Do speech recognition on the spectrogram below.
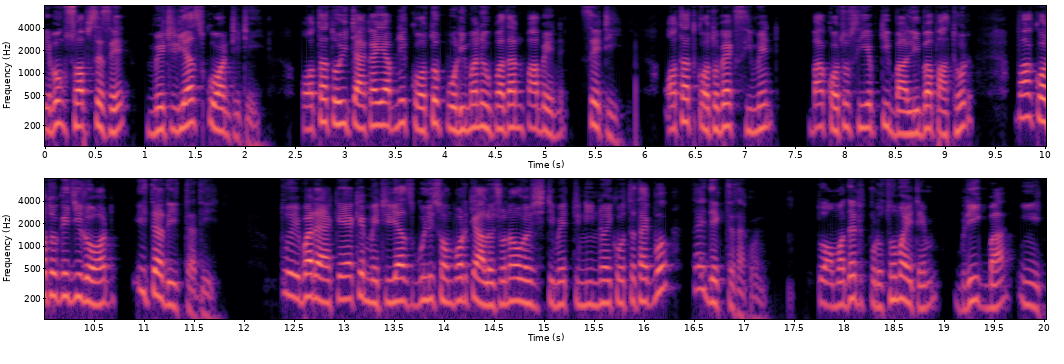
এবং সবশেষে মেটেরিয়ালস কোয়ান্টিটি অর্থাৎ ওই টাকায় আপনি কত পরিমাণে উপাদান পাবেন সেটি অর্থাৎ কত ব্যাগ সিমেন্ট বা কত সিএফটি বালি বা পাথর বা কত কেজি রড ইত্যাদি ইত্যাদি। তো এবার একে একে মেটেরিয়ালসগুলি সম্পর্কে আলোচনা ও এস্টিমেট নির্ণয় করতে থাকব, তাই দেখতে থাকুন। তো আমাদের প্রথম আইটেম ব্রিক বা ইট।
